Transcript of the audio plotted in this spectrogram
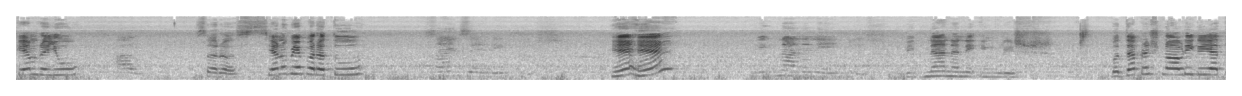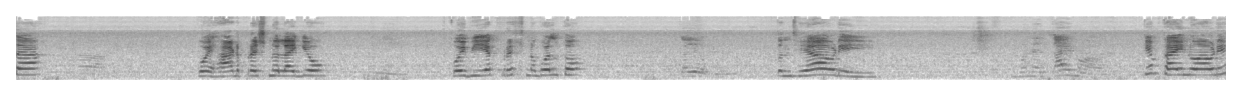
કેમ રહ્યું? સરસ. શેનું પેપર હતું? હે હે? વિજ્ઞાન અને ઇંગ્લિશ. બધા પ્રશ્નો આવડી ગયા હતા કોઈ હાર્ડ પ્રશ્ન લાગ્યો? કોઈ બી એક પ્રશ્ન બોલતો? તને જે આવડે. કેમ કાંઈ ન આવડે?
